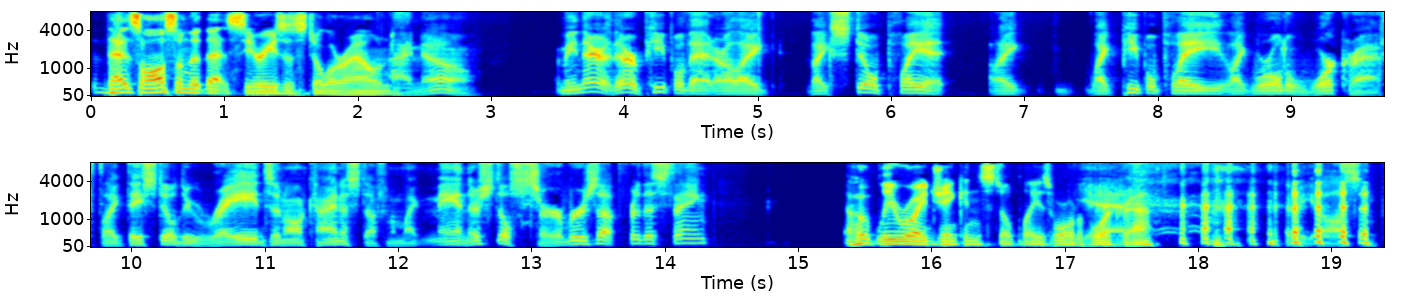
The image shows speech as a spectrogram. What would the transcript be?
That's awesome that that series is still around. I know. I mean, there there are people that are like like still play it like like people play like World of Warcraft. Like they still do raids and all kind of stuff. And I'm like, man, there's still servers up for this thing. I hope Leroy Jenkins still plays World of Yeah. Warcraft. That'd be awesome.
